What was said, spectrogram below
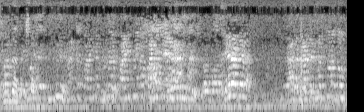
श्रद्धा है का पानी मत करो तुम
